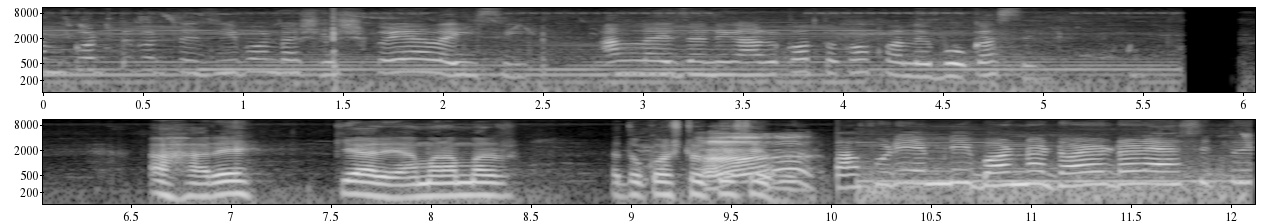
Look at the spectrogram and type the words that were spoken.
কাম করতে করতে জীবনটা শেষ করে লাইছি আল্লাহ জানি আর কত কপালে বোক আছে। আহারে কে আরে আমার আমার এত কষ্ট কেসে বাপুরে এমনি বর্ণা ডরে ডরে আসি তুই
